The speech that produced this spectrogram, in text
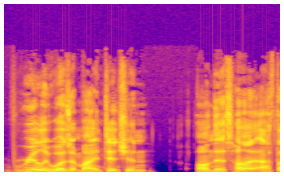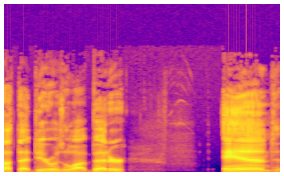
really wasn't my intention on this hunt. I thought that deer was a lot better and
